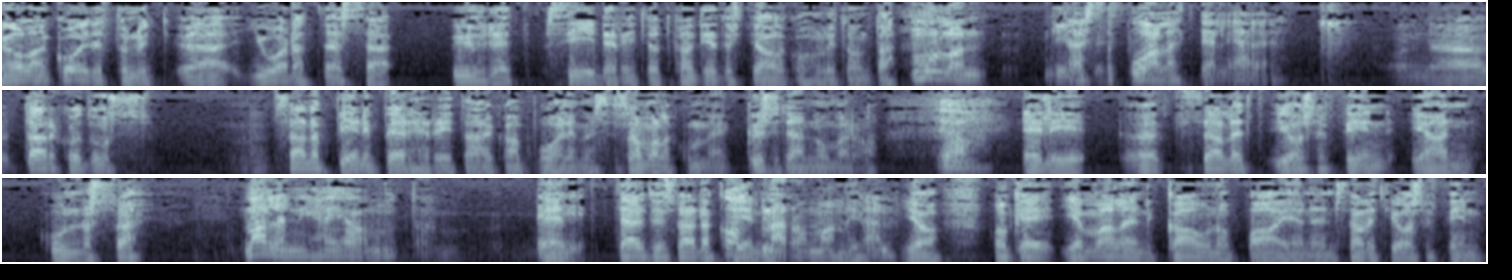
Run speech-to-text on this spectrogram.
Me ollaan koitettu nyt äh, juoda tässä yhdet siiderit, jotka on tietysti alkoholitonta. Mulla on tässä puolet vielä jäljellä. On äh, tarkoitus saada pieni perheriita aikaan puhelimessa samalla kun me kysytään numeroa. Joo. Eli äh, sä olet Josefin ihan kunnossa. Mä olen ihan joo, mutta Meidän ei. täytyy saada pieni... mä romahdan. Joo, okei. Okay. Ja mä olen Kauno Paajanen, sä olet Josefin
